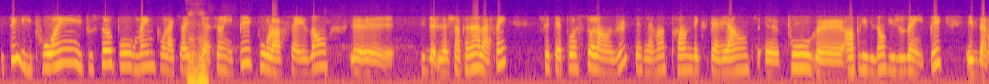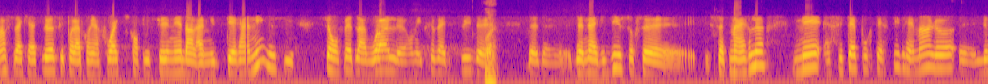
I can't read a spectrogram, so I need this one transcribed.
tu sais, les points et tout ça, pour même pour la qualification olympique, pour leur saison, le, le championnat à la fin, c'était pas ça l'enjeu, c'était vraiment de prendre l'expérience euh, pour euh, en prévision des Jeux olympiques. Évidemment, ces athlètes-là, c'est pas la première fois qu'ils compétitionnaient dans la Méditerranée. là. Si, si on fait de la voile, euh, on est très habitué de, de, de- de naviguer sur ce, cette mer-là. Mais c'était pour tester vraiment là, euh, le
